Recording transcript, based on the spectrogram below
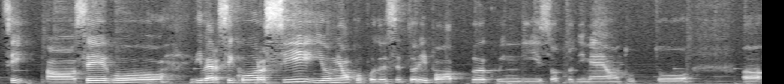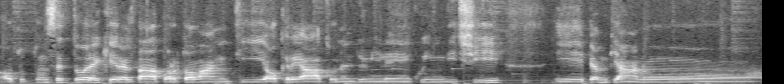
sì, ho- seguo diversi corsi, io mi occupo del settore hip hop, quindi sotto di me ho tutto, ho- ho tutto un settore che in realtà porto avanti, ho creato nel 2015 e pian piano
